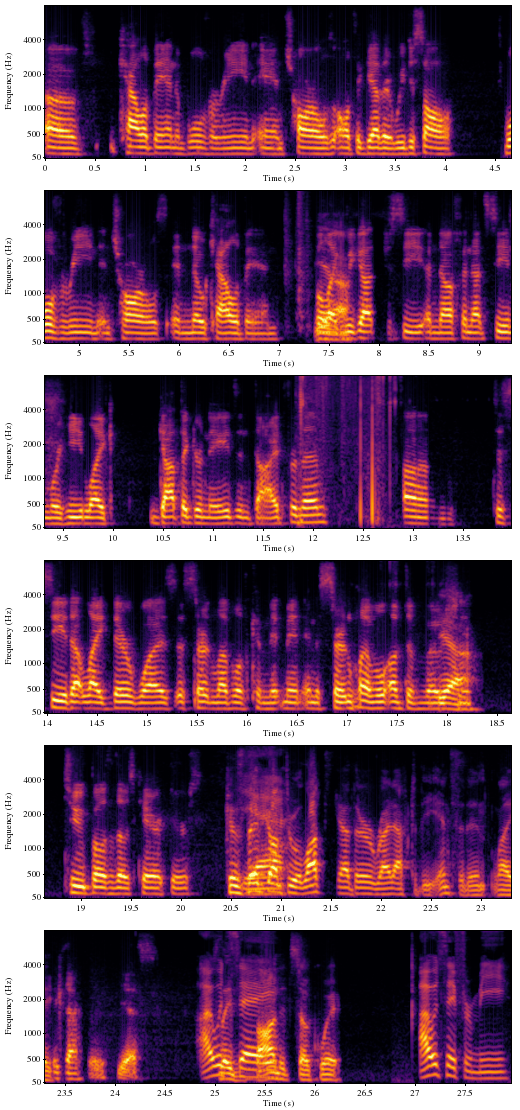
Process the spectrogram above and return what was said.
of Caliban and Wolverine and Charles all together. We just saw Wolverine and Charles and no Caliban. But Yeah. like we got to see enough in that scene where he like got the grenades and died for them. Um, to see that like there was a certain level of commitment and a certain level of devotion Yeah. to both of those characters. Because they've Yeah. gone through a lot together right after the incident. Like Exactly. Yes. I so would they say bonded so quick. I would say for me,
